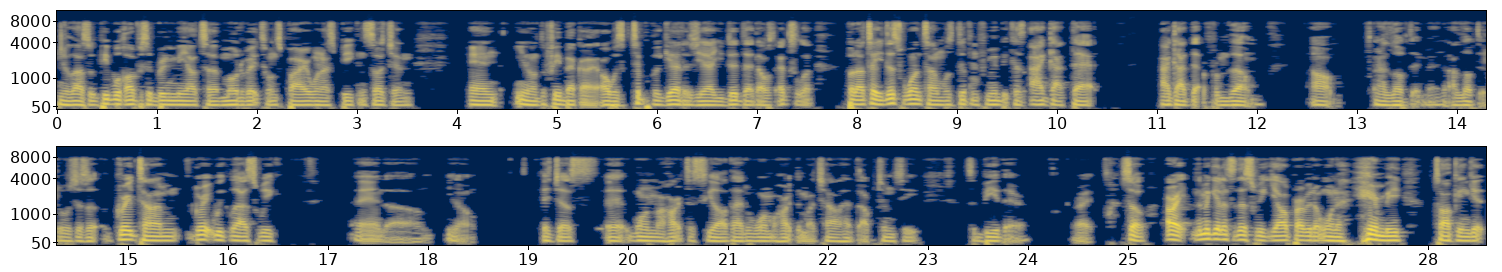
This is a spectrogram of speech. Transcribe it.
You know, last week, people obviously bring me out to motivate, to inspire when I speak and such. And, and, you know, the feedback I always typically get is, yeah, you did that. That was excellent. But I'll tell you, this one time was different for me because I got that I got that from them. Um, I loved it, man. I loved it. It was just a great time, great week last week. And, um, you know, it just, it warmed my heart to see all that. It warmed my heart that my child had the opportunity to be there. Right. So, all right, let me get into this week. Y'all probably don't want to hear me talking, get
